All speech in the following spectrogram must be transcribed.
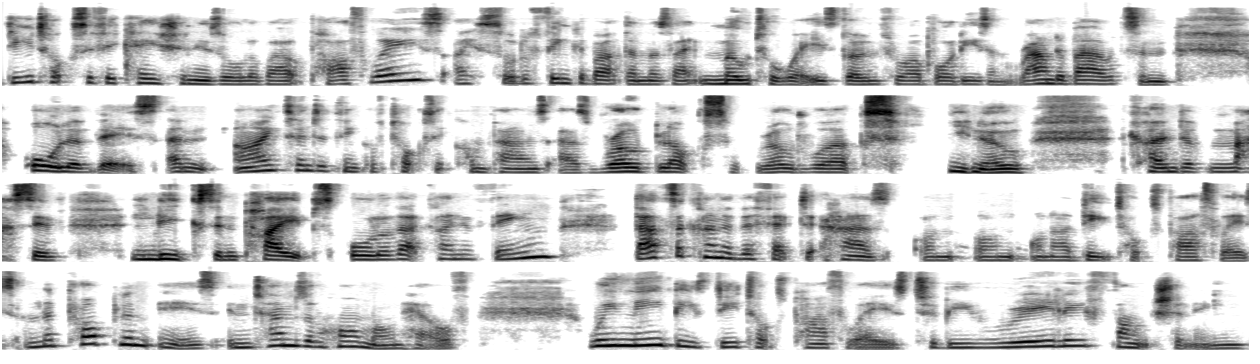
Detoxification is all about pathways. I sort of think about them as like motorways going through our bodies and roundabouts and all of this. And I tend to think of toxic compounds as roadblocks, roadworks, you know, kind of massive leaks in pipes, all of that kind of thing. That's the kind of effect it has on, on, on our detox pathways. And the problem is, in terms of hormone health, we need these detox pathways to be really functioning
